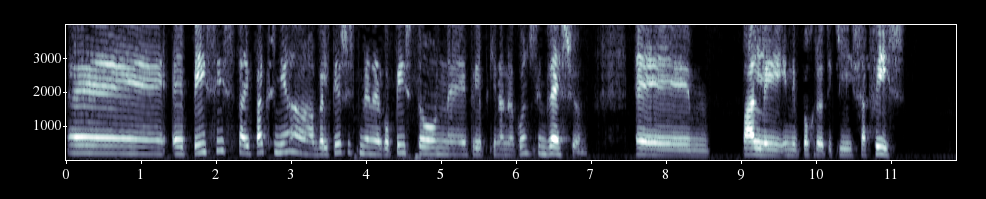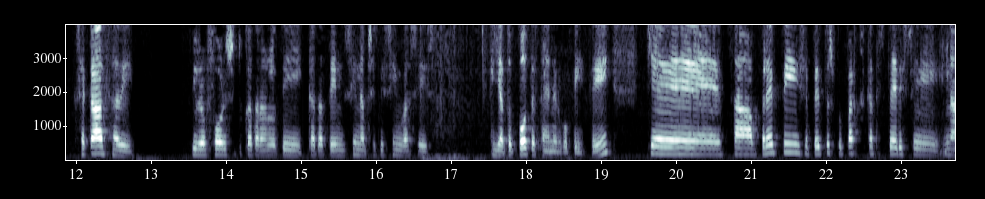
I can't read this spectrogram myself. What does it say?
Ε, επίσης, θα υπάρξει μια βελτίωση στην ενεργοποίηση των ε, τηλεπικοινωνιακών συνδέσεων. Ε, πάλι είναι υποχρεωτική, σαφής, ξεκάθαρη πληροφόρηση του καταναλωτή κατά την σύναψη της σύμβασης για το πότε θα ενεργοποιηθεί και θα πρέπει σε περίπτωση που υπάρξει καθυστέρηση να,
